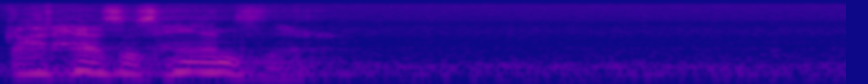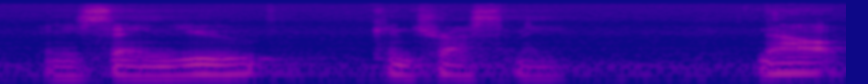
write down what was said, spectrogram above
God has his hands there. And he's saying, You can trust me. Now,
